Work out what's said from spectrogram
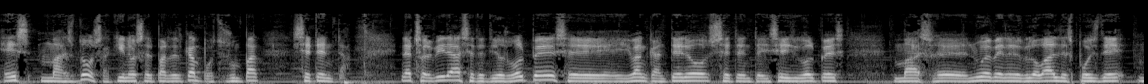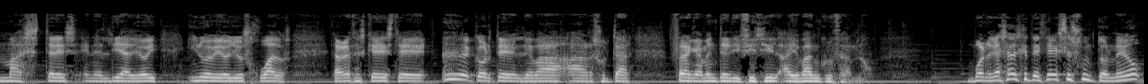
es más dos. Aquí no es el par del campo, esto es un par 70. Nacho Elvira, 72 golpes. Eh, Iván Cantero, 76 golpes más eh, 9 en el global después de más 3 en el día de hoy y 9 hoyos jugados. La verdad es que este corte le va a resultar francamente difícil a Iván cruzarlo. Bueno, ya sabes que te decía que este es un torneo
